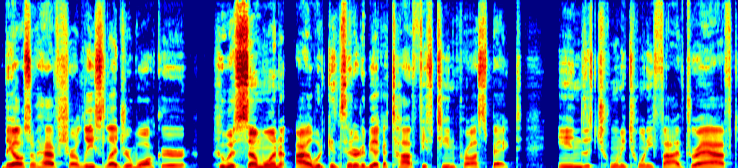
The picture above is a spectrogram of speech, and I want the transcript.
They also have Charlisse Leger Walker, who is someone I would consider to be like a top 15 prospect in the 2025 draft.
